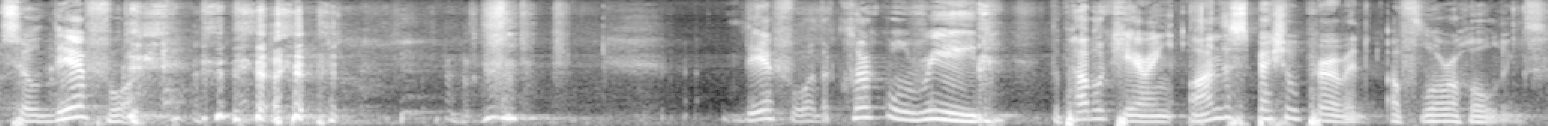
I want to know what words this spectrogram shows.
So therefore, therefore, the clerk will read the public hearing on the special permit of Flora Holdings.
